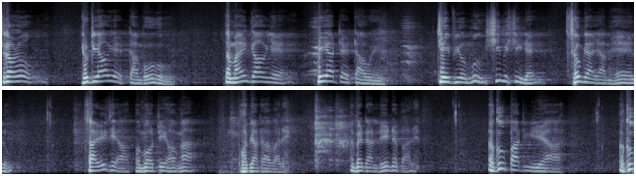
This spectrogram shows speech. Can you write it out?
ကျွန်တော်တို့ လူတစ်ယောက်ရဲ့တန်ဖိုးကိုတမိုင်းကြောင်းရဲ့ပေးရတဲ့တာဝန်ကျေပြူမှုရှိမရှိနဲ့ဆုံးဖြတ်ရမယ်လို့စာရေးဆရာဗမော်တင်အောင်ကဖော်ပြထားပါတယ်အမေတန်လေးနဲ့ပါတယ်အခုပါတီတွေဟာအခု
